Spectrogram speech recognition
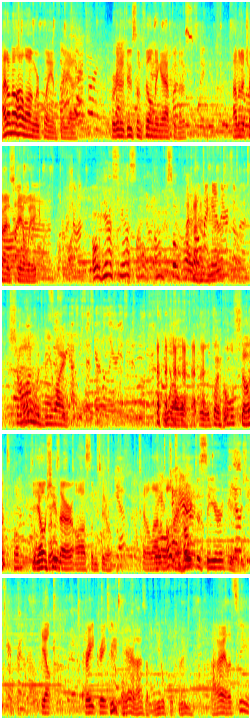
I don't know how long we're playing for yet. We're going to do some filming after this. I'm going to try to stay awake. For Sean. Oh yes, yes. Oh, I'm so glad Hold you're my here. hand there so the. Sean would be like, Yoshi says you're hilarious. Well, my whole shucks. So The Yoshis embarrassed. are awesome too. Yep. Got a lot of. Well, Oh, I hope to see her The again. Yoshis are incredible. Yep. Great, great Two people. pair. That's a beautiful thing. All right, let's see.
